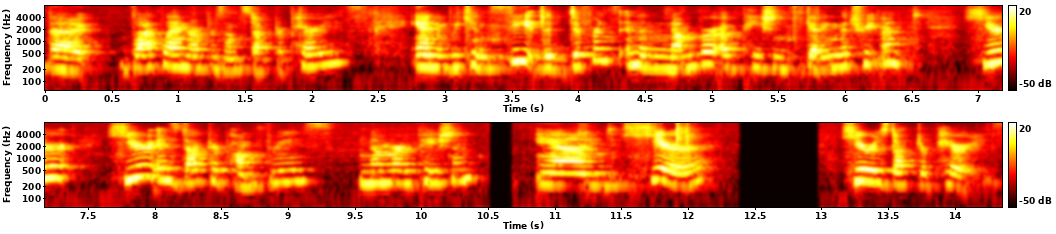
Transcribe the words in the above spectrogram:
The black line represents Dr. Perry's. And we can see the difference in the number of patients getting the treatment. Here, here is Dr. Pumphrey's number of patients. and here, here is Dr. Perry's.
